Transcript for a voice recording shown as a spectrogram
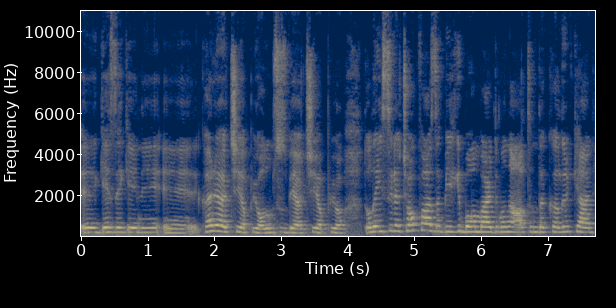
e, gezegeni e, kare açı yapıyor, olumsuz bir açı yapıyor. Dolayısıyla çok fazla bilgi bombardımanı altında kalırken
